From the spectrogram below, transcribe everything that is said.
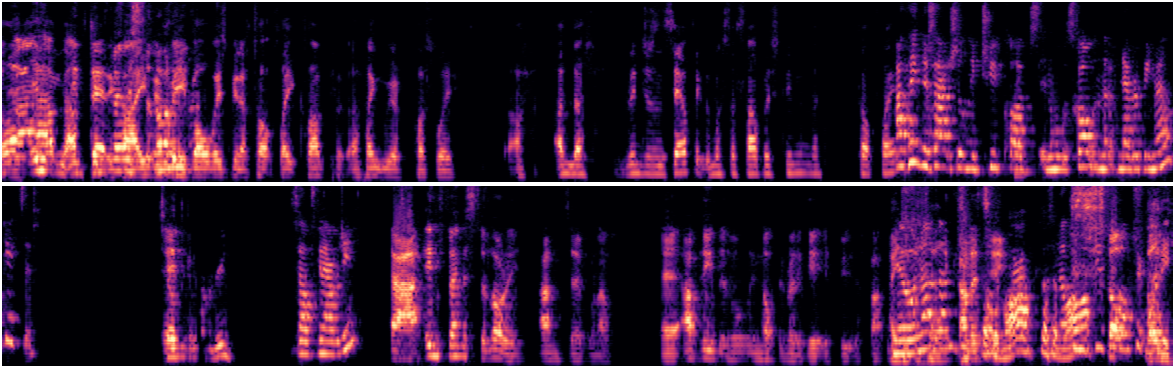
Well, I'm, I'm 35 and we've always been a top flight club. I think we're possibly uh, under Rangers and Celtic, the most established team in the top flight. I think there's actually only two clubs in the whole of Scotland that have never been relegated. Celtic and Aberdeen. Celtic and Aberdeen. Uh, in fairness to Laurie and to everyone else, uh, Aberdeen has only not been relegated due to the fact that no, not that doesn't matter. Doesn't matter. Stop promoted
